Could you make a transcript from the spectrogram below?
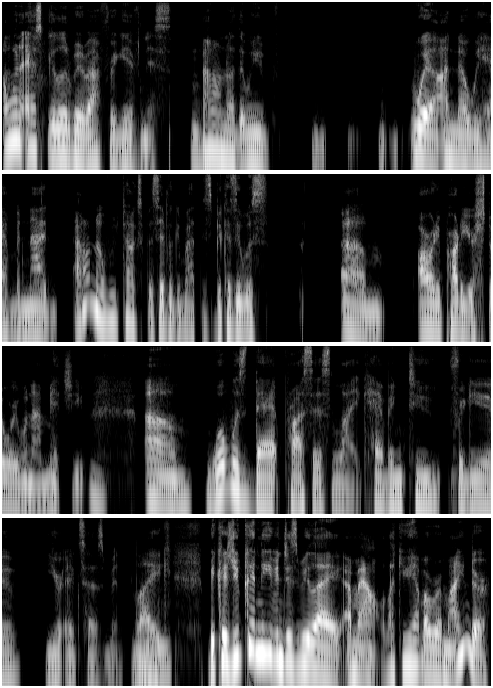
I want to ask you a little bit about forgiveness. Mhm. I don't know that we've, well, I know we have, but not. I don't know if we've talked specifically about this because it was, um, already part of your story when I met you. Um, what was that process like having to forgive your ex husband? Like, Mhm. because you couldn't even just be like, "I'm out." Like you have a reminder,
